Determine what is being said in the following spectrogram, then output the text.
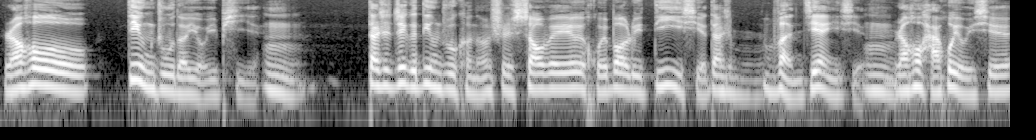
然后定住的有一批，嗯但是这个定住可能是稍微回报率低一些，但是稳健一些，嗯然后还会有一些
